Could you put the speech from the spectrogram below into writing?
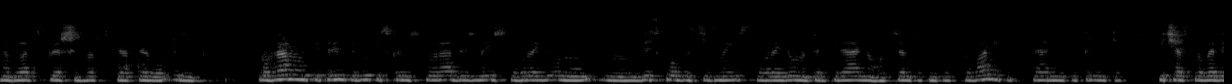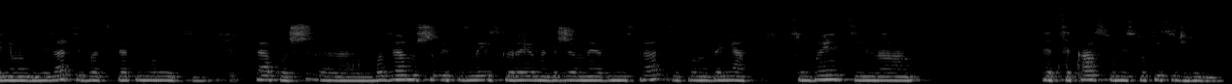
на 21-25 рік. Програмою підтримки Вилківської міської ради Ізмаїльського району Одеської області Ізмаїльського району територіального центру комплектування та соціальної підтримки під час проведення мобілізації у 2025 році. Також е, розглянувши лист Ізмаїльської районної державної адміністрації про надання субвенції на ТЦК в сумі 100 тисяч гривень.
